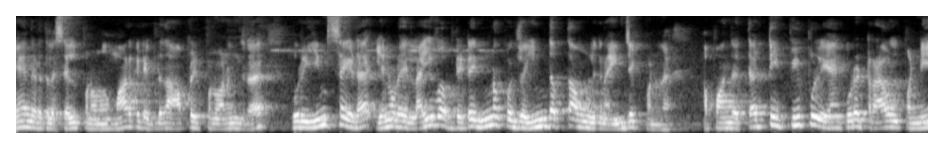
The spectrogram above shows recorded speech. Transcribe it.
ஏன் இந்த இடத்துல செல் பண்ணணும்? மார்க்கெட் எப்படி தான் ஆப்ரேட் பண்ணுவானுங்கிற ஒரு இன்சைடை என்னுடைய லைவ் அப்டேட்டை இன்னும் கொஞ்சம் இன்டெப்த்தாக அவங்களுக்கு நான் இன்ஜெக்ட் பண்ணுவேன். அப்போ அந்த தேர்ட்டி பீப்புள் என் கூட ட்ராவல் பண்ணி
